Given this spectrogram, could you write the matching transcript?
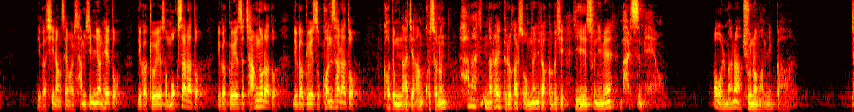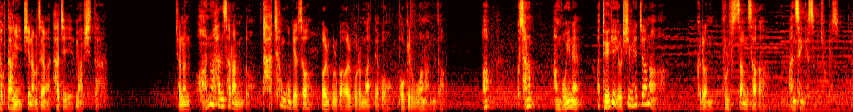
네가 신앙생활 30년 해도 네가 교회에서 목사라도 네가 교회에서 장로라도 네가 교회에서 권사라도 거듭나지 않고서는 하나님 나라에 들어갈 수 없느니라. 그것이 예수님의 말씀이에요. 어, 얼마나 준엄합니까? 적당히 신앙생활 하지 맙시다. 저는 어느 한 사람도 다 천국에서 얼굴과 얼굴을 맞대고 보기를 원합니다. 아, 그 사람 안 보이네? 아, 되게 열심히 했잖아. 그런 불상사가 안 생겼으면 좋겠습니다.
